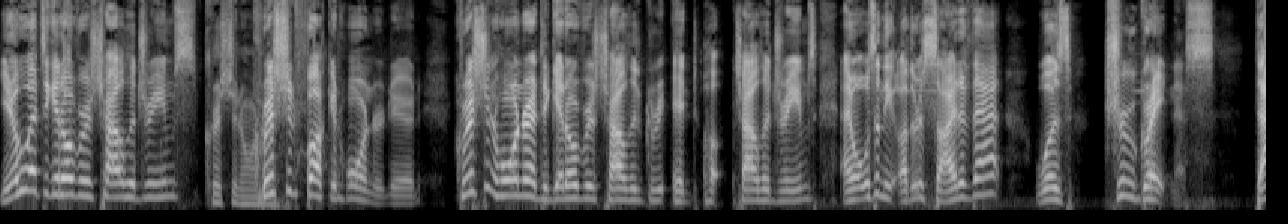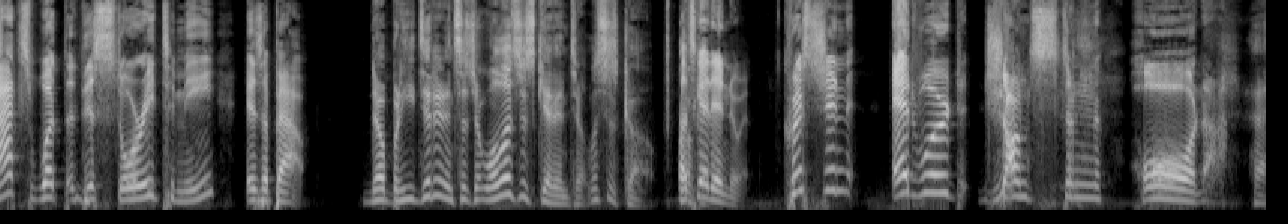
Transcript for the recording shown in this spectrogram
You know who had to get over his childhood dreams? Christian Horner. Christian fucking Horner, dude. Christian Horner had to get over his childhood eh, childhood dreams, and what was on the other side of that was true greatness. That's what th- this story to me is about. no, but he did it in such a well. Let's just get into it. Let's just go. Let's get into it. Christian Edward Johnston Horner.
